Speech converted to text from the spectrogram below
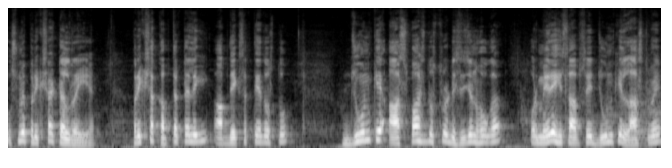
उसमें परीक्षा टल रही है। परीक्षा कब तक टलेगी, आप देख सकते हैं दोस्तों। जून के आसपास दोस्तों डिसीज़न होगा और मेरे हिसाब से जून के लास्ट में,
